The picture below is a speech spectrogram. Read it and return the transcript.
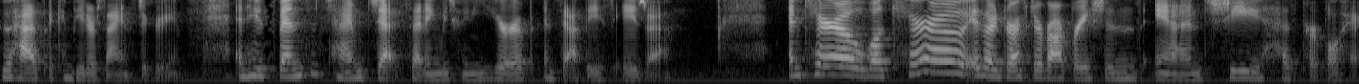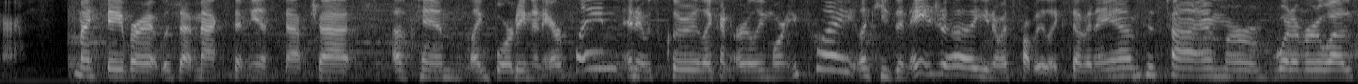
who has a computer science degree and who spends his time jet setting between Europe and Southeast Asia. And Caro, well, Caro is our director of operations and she has purple hair. My favorite was that Max sent me a Snapchat of him like boarding an airplane, and it was clearly like an early morning flight. Like he's in Asia, you know, it's probably like 7 a.m. his time or whatever it was.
